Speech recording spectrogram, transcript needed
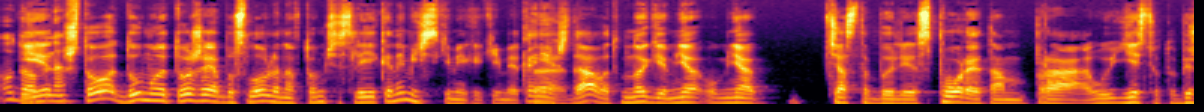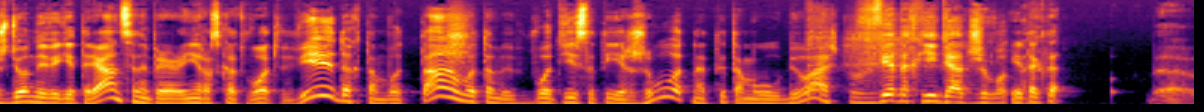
удобно. И что, думаю, тоже обусловлено в том числе и экономическими какими-то. Конечно. Да, вот многие, мне, у меня часто были споры там про... Есть вот убежденные вегетарианцы, например, они рассказывают, вот в ведах, там, вот там, вот там, вот если ты ешь животное, ты там его убиваешь. В ведах едят И животных. тогда... э,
